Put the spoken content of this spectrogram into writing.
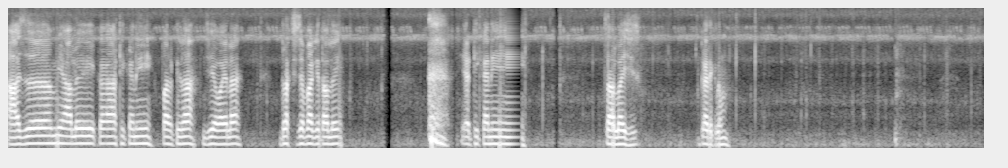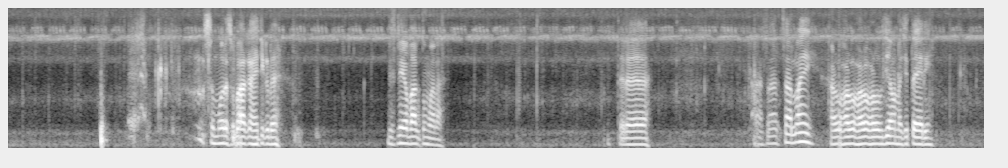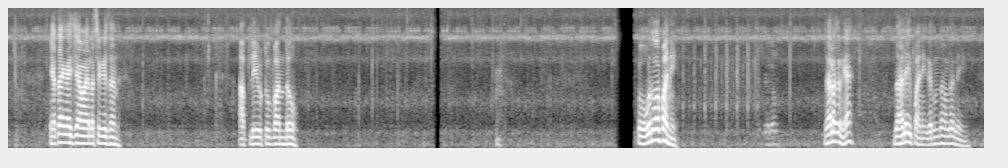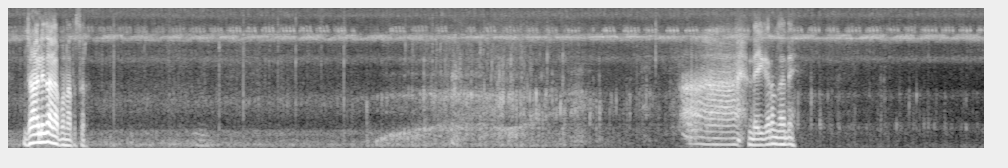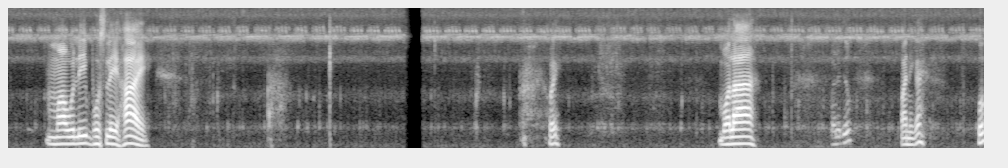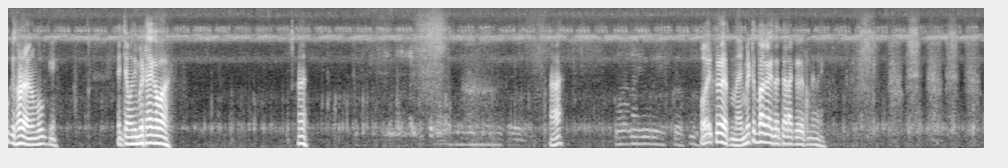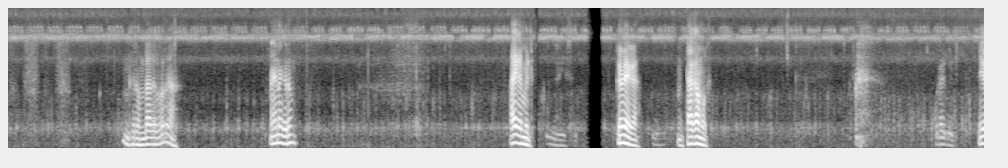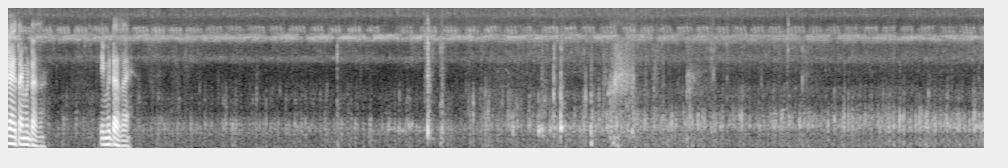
आज मी आलो आहे एका ठिकाणी पार्टीला जेवायला. द्राक्षाच्या बागेत आलो आहे या ठिकाणी चालू आहे कार्यक्रम. समोरच बाग आहे तिकडं. दिसली का बाग तुम्हाला? तर असा असं चालू आहे. हळूहळू हळूहळू जेवणाची तयारी. येता काय जेवायला सगळेजण? आपले यूट्यूब बांधव. हो होतं का पाणी. झालं सर काय झालंय पाणी गरम झालं नाही झाले झालं पण आता सर. लई गरम झाले माऊली भोसले हाय. होय. बोला. पाणी काय? हो की वेळानं बघू की. याच्यामध्ये मीठ आहे का बा? हां. हां? हे. होय कळत नाही. मीठ बघायचं त्याला कळत नाही. गरम लागेल बरं का? नाही ना गरम? आहे का मीठ. कमी आहे का? टाका मग? हे काय येतं मिठाचं? हे मिठाचं आहे.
